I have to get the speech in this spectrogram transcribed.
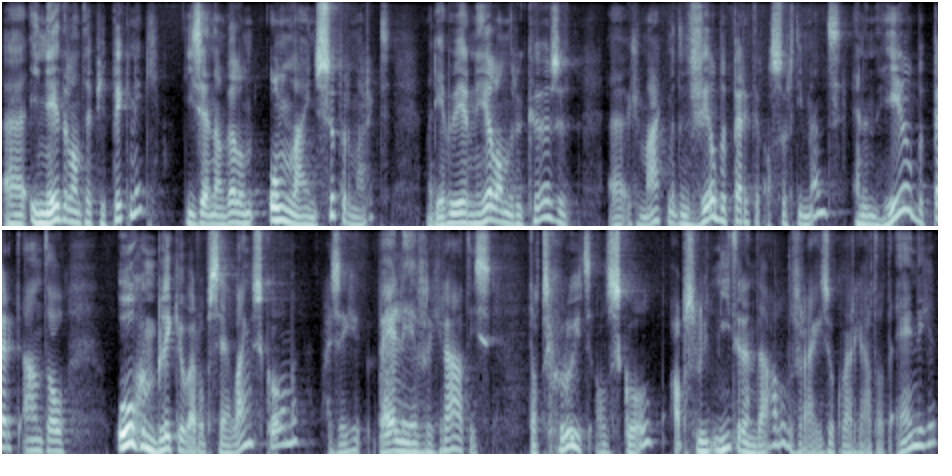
Uh, in Nederland heb je Picnic, die zijn dan wel een online supermarkt, maar die hebben weer een heel andere keuze uh, gemaakt met een veel beperkter assortiment en een heel beperkt aantal ogenblikken waarop zij langskomen, maar zeggen, wij leveren gratis. Dat groeit als kool, absoluut niet rendabel. De vraag is ook, waar gaat dat eindigen?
